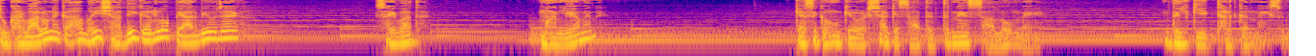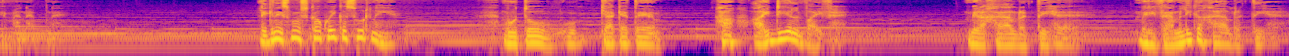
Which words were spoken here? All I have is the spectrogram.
तो घर वालों ने कहा, भाई, शादी कर लो, प्यार भी हो जाएगा। सही बात है। मान लिया मैंने। कैसे कहूँ कि वर्षा के साथ इतने सालों में दिल की एक धड़कन नहीं सुनी मैंने अपने। लेकिन इसमें उसका कोई कसूर नहीं है। वो तो वो क्या कहते हैं हाँ आइडियल वाइफ है। मेरा ख्याल रखती है, मेरी फैमिली का ख्याल रखती है।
